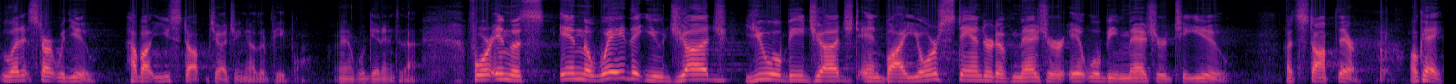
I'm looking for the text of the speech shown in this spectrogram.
let it start with you. How about you stop judging other people? And we'll get into that. For in the, in the way that you judge, you will be judged, and by your standard of measure, it will be measured to you. Let's stop there. Okay,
